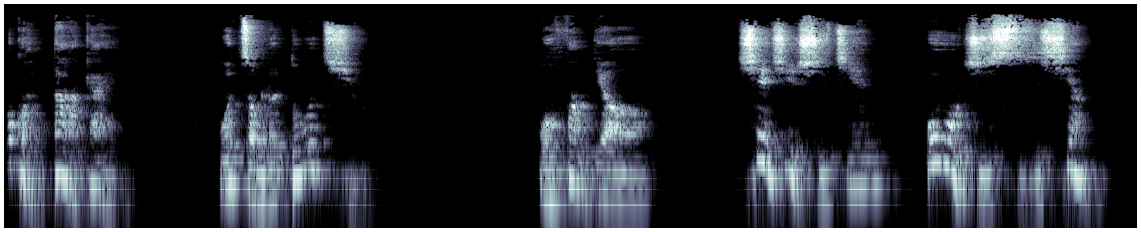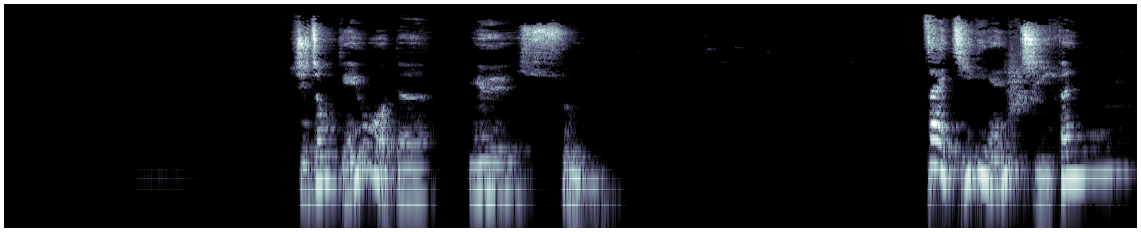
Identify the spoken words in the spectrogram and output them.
不管大概我走了多久，我放掉线性时间、物质实相，始终给我的约束，在几点几分，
